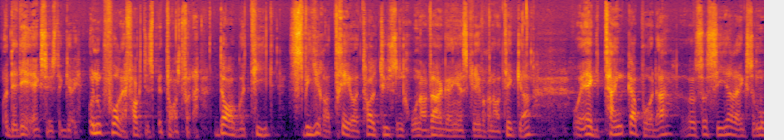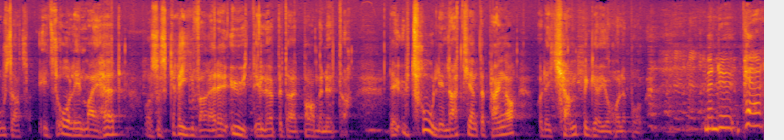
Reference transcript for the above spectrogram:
Og det er det jeg syns er gøy. Og nå får jeg faktisk betalt for det. Dag og tid svirer 3500 kroner hver gang jeg skriver en artikkel. Og jeg tenker på det, og så sier jeg som Mozart 'It's all in my head'. Og så skriver jeg det ut i løpet av et par minutter. Det er utrolig lettjente penger, og det er kjempegøy å holde på med. Men du, Per,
